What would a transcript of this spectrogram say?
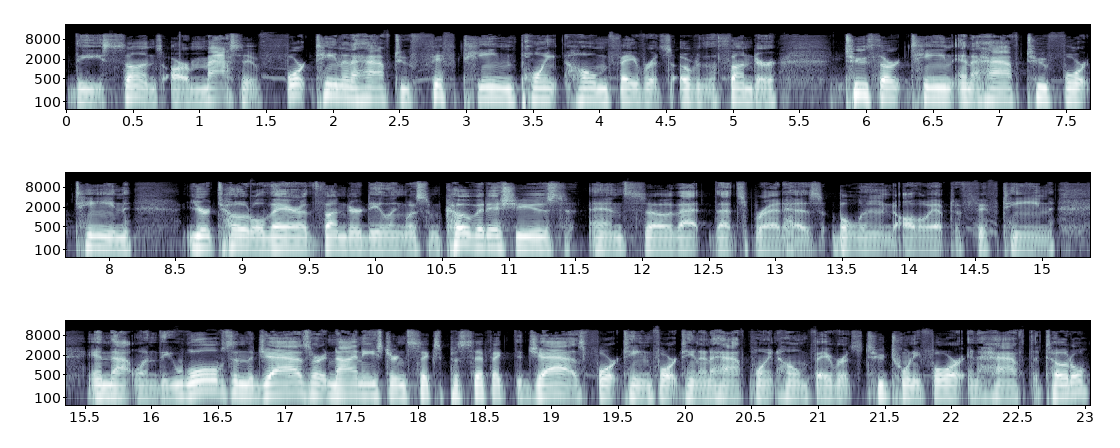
The Suns are massive, 14 and a half to 15 point home favorites over the Thunder. 213 and a half, 214 your total there. Thunder dealing with some COVID issues, and so that that spread has ballooned all the way up to 15 in that one. The Wolves and the Jazz are at 9 Eastern, 6 Pacific. The Jazz 14 14 and a half point home favorites, 224 and a half the total.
